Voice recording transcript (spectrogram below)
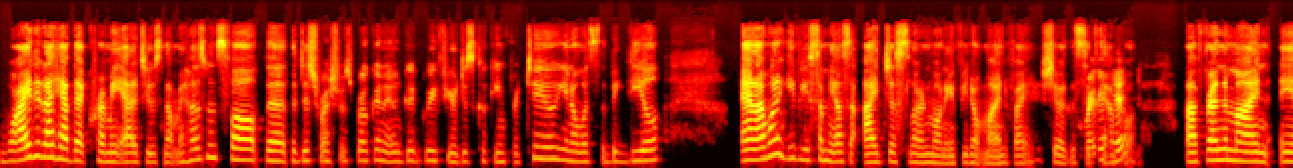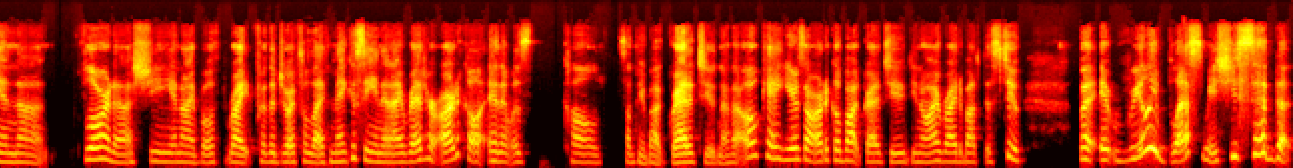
why did i have that crummy attitude? It's not my husband's fault that the dishwasher was broken and good grief you're just cooking for two you know what's the big deal and I want to give you something else that I just learned, Moni, if you don't mind if I share this Right ahead. example. A friend of mine in uh, Florida, she and I both write for the Joyful Life magazine, and I read her article, and it was called something about gratitude. And I thought, okay, here's an article about gratitude. You know, I write about this too. But it really blessed me. She said that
